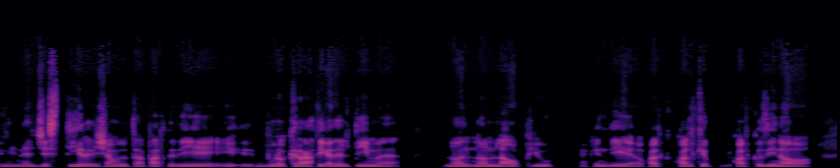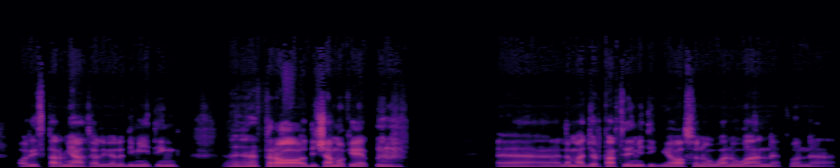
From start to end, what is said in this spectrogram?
nel gestire diciamo tutta la parte di, burocratica del team non, non la ho più e quindi qual, qualche, qualcosina ho, ho, risparmiato a livello di meeting, eh, però diciamo che eh, la maggior parte dei meeting che ho sono one-on-one con,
